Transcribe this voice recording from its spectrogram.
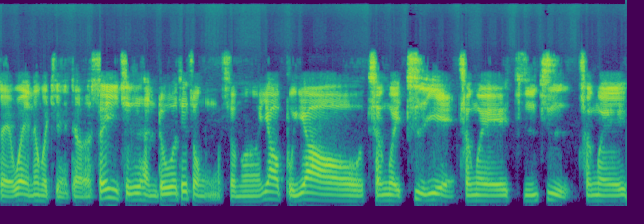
对，我也那么觉得。所以其实很多这种什么要不要成为置业、成为职志、成为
